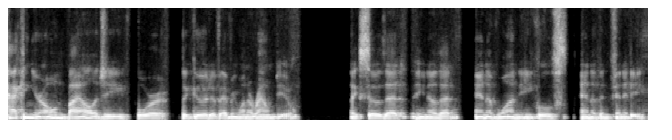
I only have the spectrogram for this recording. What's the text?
hacking your own biology for the good of everyone around you. Like, so that, you know, that n of one equals n of infinity.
